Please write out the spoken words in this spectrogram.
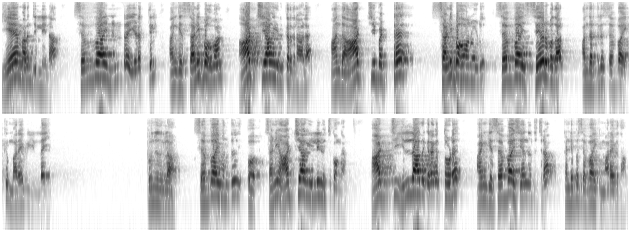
ஏன் மறைஞ்சு இல்லைன்னா செவ்வாய் நின்ற இடத்தில் அங்கே சனி பகவான் ஆட்சியாக இருக்கிறதுனால அந்த ஆட்சி பெற்ற சனி பகவானோடு செவ்வாய் சேருவதால் அந்த இடத்துல செவ்வாய்க்கு மறைவு இல்லை. புரிஞ்சுதுங்களா? செவ்வாய் வந்து இப்போ சனி ஆட்சியாக இல்லைன்னு வச்சுக்கோங்க. ஆட்சி இல்லாத கிரகத்தோட அங்கே செவ்வாய் சேர்ந்து இருந்துச்சுன்னா கண்டிப்பா செவ்வாய்க்கு மறைவு தான்.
